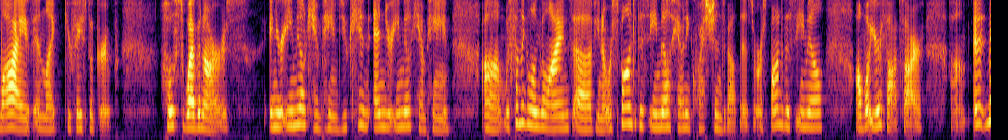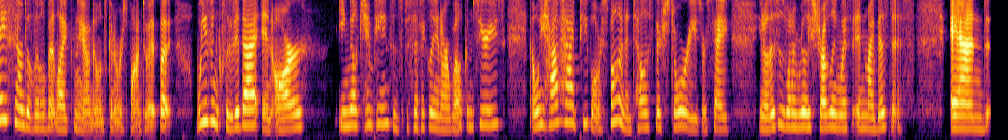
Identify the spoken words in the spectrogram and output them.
live in like your Facebook group, host webinars. In your email campaigns, you can end your email campaign um, with something along the lines of, you know, respond to this email if you have any questions about this, or respond to this email on what your thoughts are. Um, and it may sound a little bit like, yeah, no one's going to respond to it, but we've included that in our email campaigns and specifically in our welcome series. And we have had people respond and tell us their stories or say, you know, this is what I'm really struggling with in my business. And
